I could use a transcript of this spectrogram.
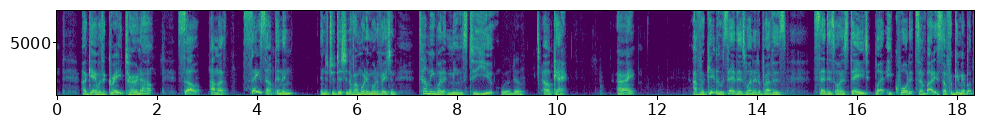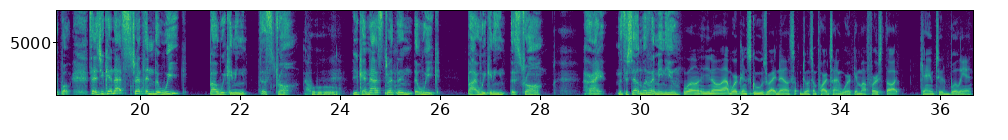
Again, it was a great turnout. So I'm going to say something in, in the tradition of our morning motivation. Tell me what it means to you. We'll do. Okay. All right. I forget who said this. One of the brothers said this on stage, but he quoted somebody, so forgive me about the quote. It says, You cannot strengthen the weak by weakening the strong. Ooh. You cannot strengthen the weak by weakening the strong. All right. Mr. Shelton, what does that mean to you? Well, you know, I work in schools right now, so doing some part time work, and my first thought came to bullying.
